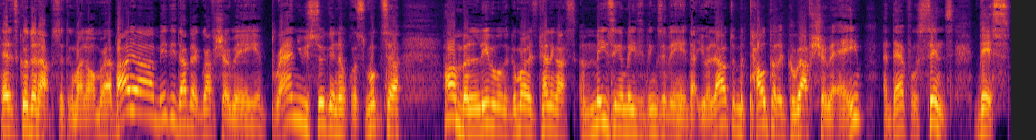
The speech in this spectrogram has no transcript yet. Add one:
that it's good enough? So the Gemara Omer Abaya Midi Dabe Graf Sharei, a brand new suga in Hilchos Muktzah. Unbelievable. The Gemara is telling us amazing, amazing things over here that you're allowed to metalta the graf sherei, eh? and therefore, since this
